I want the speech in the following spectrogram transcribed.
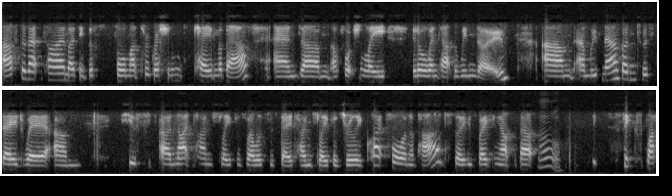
after that time, I think the four month regression came about, and um, unfortunately, it all went out the window. Um, and we've now gotten to a stage where um, his uh, nighttime sleep as well as his daytime sleep has really quite fallen apart. So he's waking up about Oh. six, six plus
